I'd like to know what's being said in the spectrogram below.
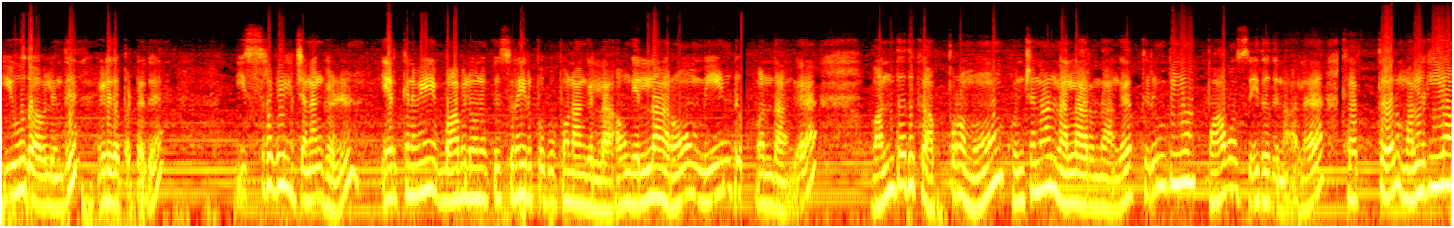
யூதாவிலிருந்து எழுதப்பட்டது. இஸ்ரவேல் ஜனங்கள் ஏற்கனவே பாபிலோனுக்கு சிறையிருப்புக்கு போனாங்கல்ல. அவங்க எல்லாரும் மீண்டும் வந்தாங்க. வந்ததுக்கு அப்புறமும் கொஞ்ச நாள் நல்லா இருந்தாங்க. திரும்பியும் பாவம் செய்ததுனால கத்தர் மல்கியா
